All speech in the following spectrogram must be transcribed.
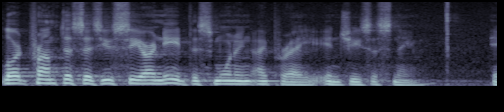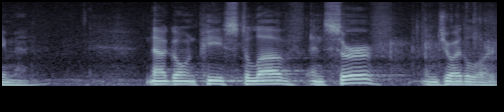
Lord, prompt us as you see our need this morning, I pray, in Jesus' name. Amen. Now go in peace to love and serve. Enjoy the Lord.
